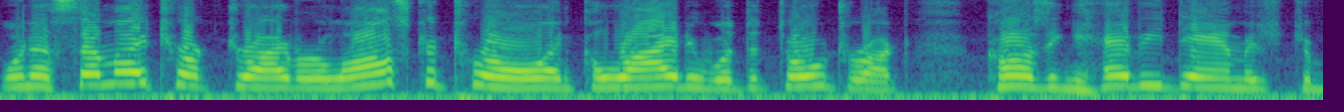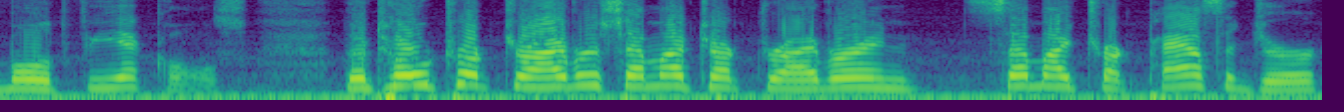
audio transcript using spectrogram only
when a semi truck driver lost control and collided with the tow truck, causing heavy damage to both vehicles. The tow truck driver, semi truck driver, and semi truck passenger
